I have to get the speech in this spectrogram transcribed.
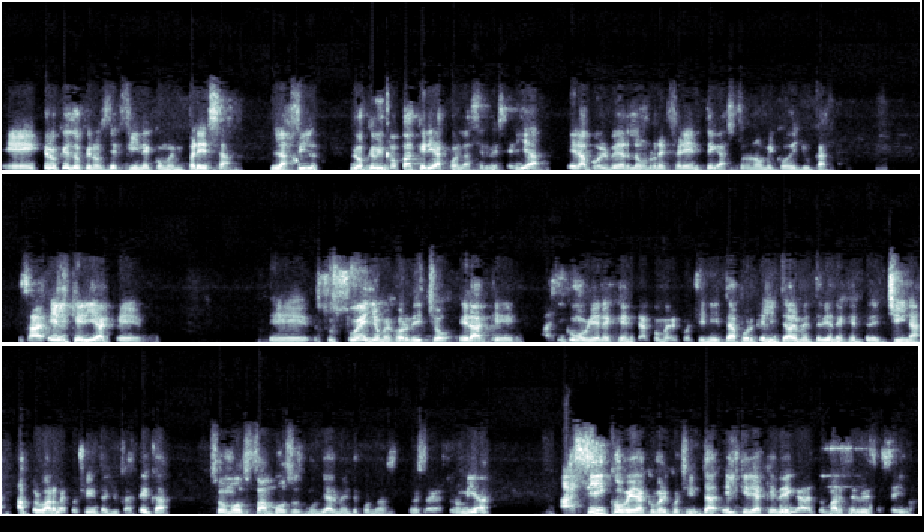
eh, creo que es lo que nos define como empresa. La lo que mi papá quería con la cervecería era volverla un referente gastronómico de Yucatán. O sea, él quería que, eh, su sueño, mejor dicho, era que así como viene gente a comer cochinita, porque literalmente viene gente de China a probar la cochinita yucateca, somos famosos mundialmente por nuestra gastronomía. Así como viene a comer cochinita, él quería que vengan a tomar cerveza Seiba.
